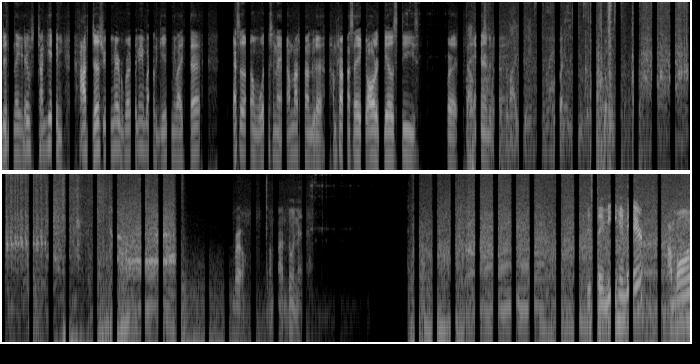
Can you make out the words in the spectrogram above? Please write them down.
this nigga they was trying to get me. I just remember, bro. You ain't about to get me like that. That's a um what's the name? I'm not trying to do that. I'm trying to save all the DLCs for the end of the game. Right. Let's go. Bro, I'm not doing that. Just say meet him there. I'm going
